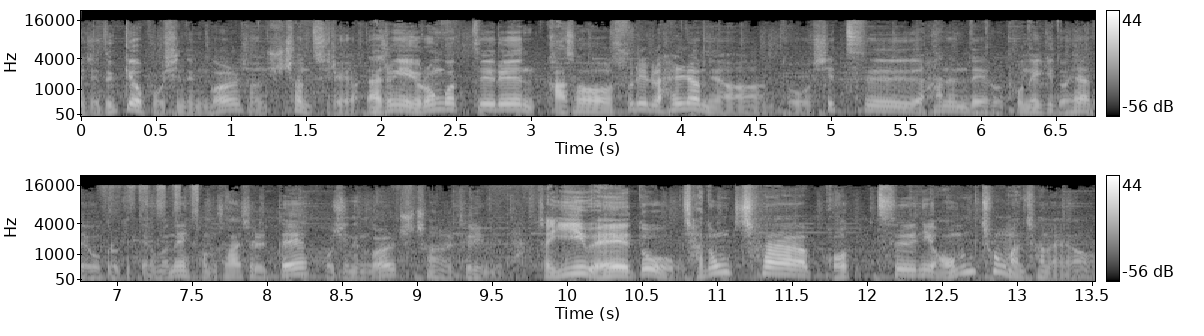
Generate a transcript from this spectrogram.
이제 느껴보시는 걸 전 추천드려요. 나중에 이런 것들은 가서 수리를 하려면 또 시트 하는 데로 보내기도 해야 되고 그렇기 때문에 검수하실 때 보시는 걸 추천을 드립니다. 자, 이 외에도 자동차 버튼이 엄청 많잖아요.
